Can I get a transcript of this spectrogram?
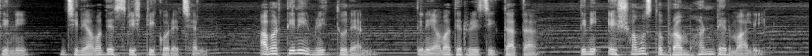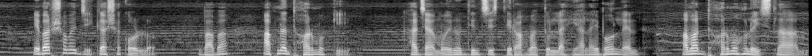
তিনি, যিনি আমাদের সৃষ্টি করেছেন। আবার তিনি মৃত্যু দেন, তিনি আমাদের রিজিক দাতা তিনি এই সমস্ত ব্রহ্মাণ্ডের মালিক। এবার সবাই জিজ্ঞাসা করল, বাবা, আপনার ধর্ম কি? খাজা মঈনুদ্দিন চিস্তি রহমাতুল্লাহি আলাই বললেন আমার ধর্ম হলো ইসলাম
